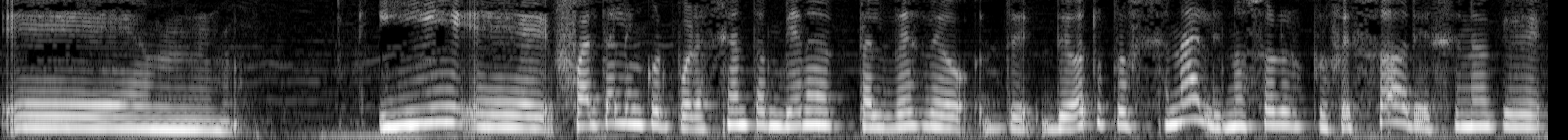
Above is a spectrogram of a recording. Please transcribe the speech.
Eh, y eh, falta la incorporación también a- tal vez de, de- otros profesionales, no solo los profesores, sino que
